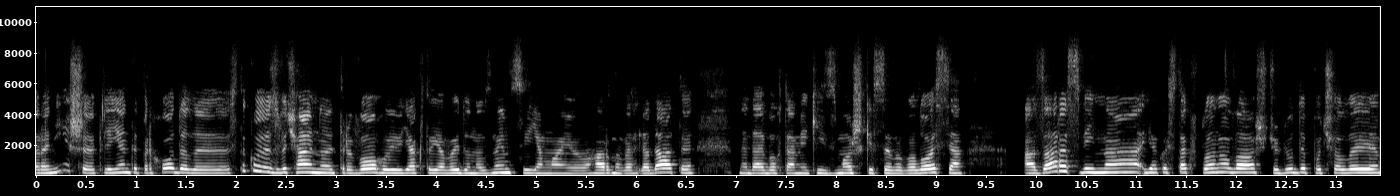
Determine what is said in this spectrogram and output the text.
раніше клієнти приходили з такою звичайною тривогою, як то я вийду на знимці, я маю гарно виглядати, не дай Бог там якісь зморшки сиве волосся. А зараз війна якось так вплинула, що люди почали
